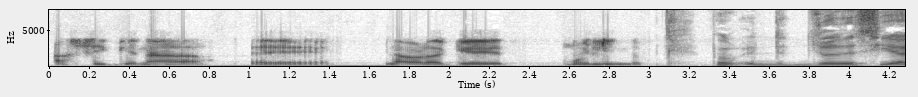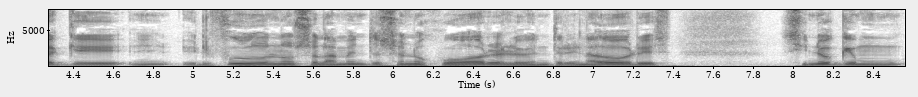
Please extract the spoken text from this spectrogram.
Así que nada, eh, la verdad que muy lindo. Yo decía que el fútbol no solamente son los jugadores, los entrenadores, sino que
